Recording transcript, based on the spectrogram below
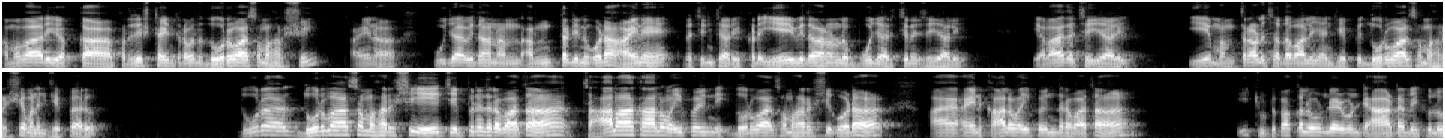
అమ్మవారి యొక్క ప్రతిష్ట అయిన తర్వాత దూర్వాస మహర్షి ఆయన పూజా విధానం అన్- అంతటిని కూడా ఆయనే రచించారు. ఇక్కడ ఏ విధానంలో పూజ అర్చన చేయాలి ఎలాగ చేయాలి ఏ మంత్రాలు చదవాలి అని చెప్పి దూర్వాస మహర్షి మనకి చెప్పారు. దూర దూర్వాస మహర్షి చెప్పిన తర్వాత చాలా కాలం అయిపోయింది. దూర్వాస మహర్షి కూడా ఆయన కాలం అయిపోయిన తర్వాత ఈ చుట్టుపక్కల ఉండేటువంటి ఆటవికులు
